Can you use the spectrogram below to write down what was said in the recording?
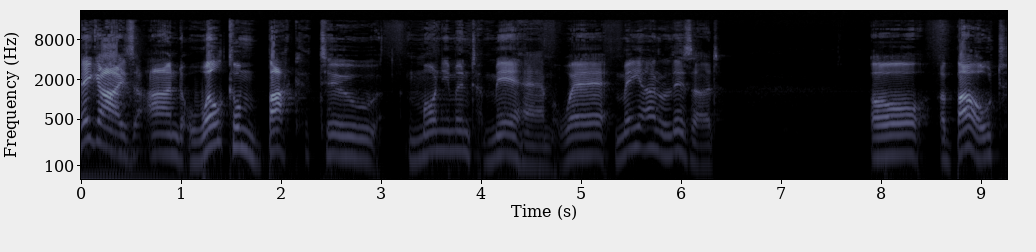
Hey guys, and welcome back to Monument Mayhem, where me and Lizard are about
